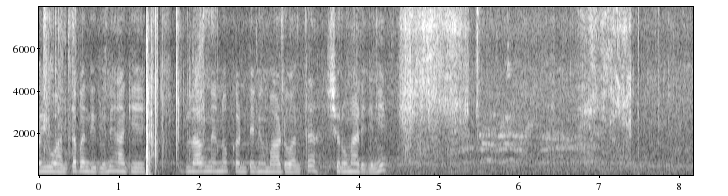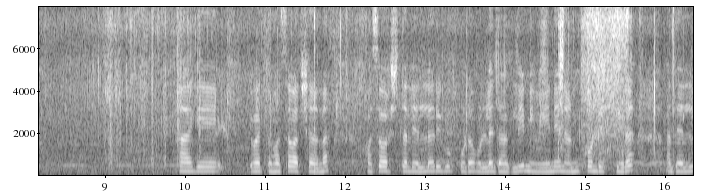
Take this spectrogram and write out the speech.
ಒಯ್ಯುವ ಅಂತ ಬಂದಿದ್ದೀನಿ. ಹಾಗೆ ಬ್ಲಾಗ್ನನ್ನು ಕಂಟಿನ್ಯೂ ಮಾಡು ಅಂತ ಶುರು ಮಾಡಿದ್ದೀನಿ. ಹಾಗೆ ಇವತ್ತು ಹೊಸ ವರ್ಷ ಅಲ್ಲ, ಹೊಸ ವರ್ಷದಲ್ಲಿ ಎಲ್ಲರಿಗೂ ಕೂಡ ಒಳ್ಳೆಯದಾಗಲಿ ನೀವು ಏನೇನು ಅಂದ್ಕೊಂಡಿರ್ತೀರ ಅದೆಲ್ಲ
